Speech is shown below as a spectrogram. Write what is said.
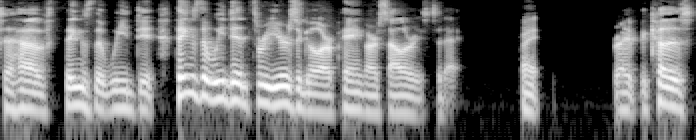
to have things that we did things that we did three years ago are paying our salaries today. Right. right? Because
